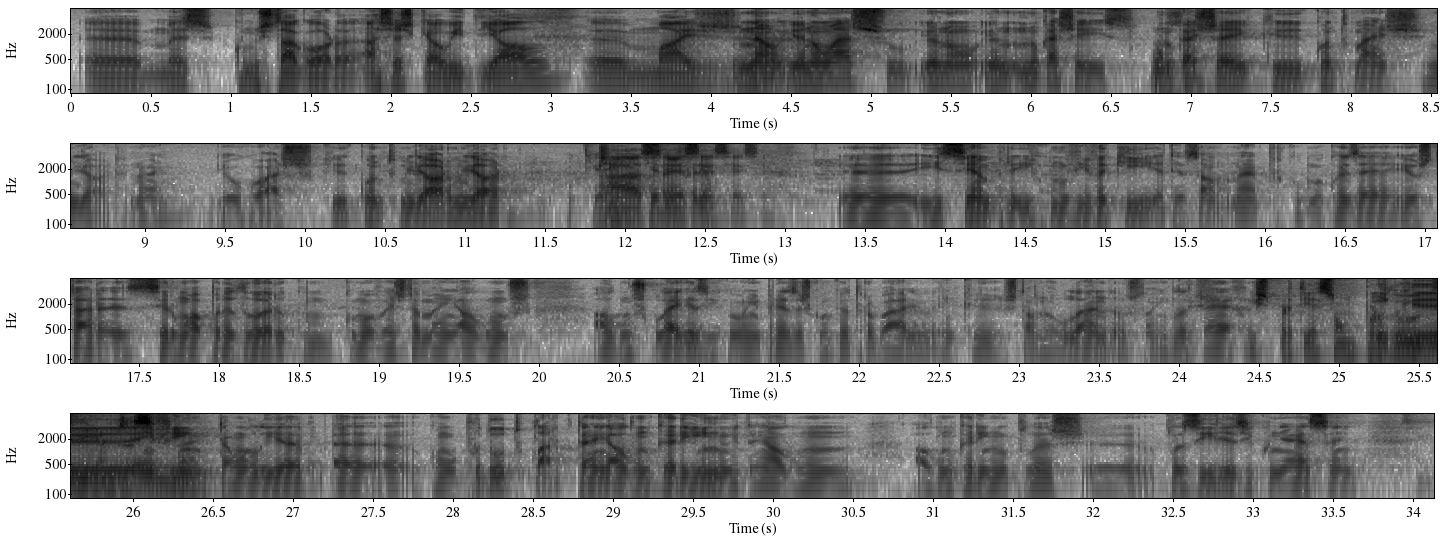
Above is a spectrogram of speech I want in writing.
Uh, mas como está agora, achas que é o ideal? Uh, mais. uh, Não, eu não acho, eu, não, eu nunca achei isso. Nunca Sim. achei que quanto mais, melhor, não é? Eu acho que quanto melhor, melhor. Que é, Ah, que é sim, sim, sim, sim. Eh, e sempre, e como vivo aqui, atenção, não é? Porque uma coisa é eu estar a ser um operador, como, como eu vejo também alguns, alguns colegas e com empresas com que eu trabalho, em que estão na Holanda ou estão em Inglaterra. Isto para ti é só um E produto, que, digamos assim. enfim, não é? estão ali a- a- com o produto, claro que tem algum carinho e tem algum, algum carinho pelas, eh, pelas ilhas e conhecem,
